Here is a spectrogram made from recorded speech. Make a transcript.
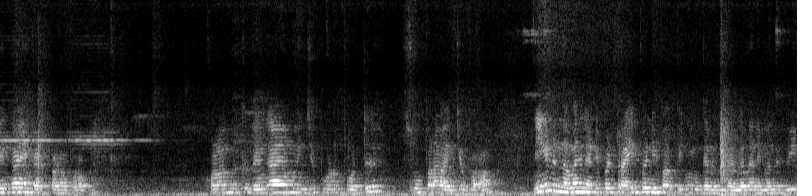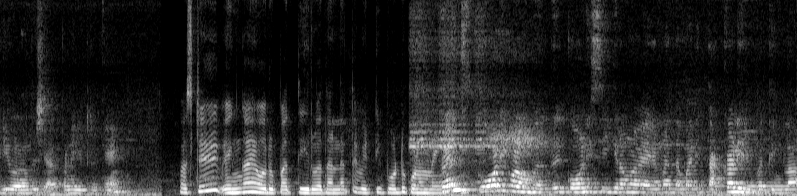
வெங்காயம் கட் பண்ண போகிறோம் குழம்புக்கு வெங்காயமும் இஞ்சி பூடு போட்டு சூப்பராக வைக்க போகிறோம் நீங்களும் இந்த மாதிரி கண்டிப்பாக ட்ரை பண்ணி பார்ப்பீங்கிறதுக்காக தான் எனக்கு வந்து வீடியோவில் வந்து ஷேர் பண்ணிக்கிட்டு இருக்கேன். ஃபஸ்ட்டு வெங்காயம் ஒரு பத்து இருபது எண்ணத்தை வெட்டி போட்டு குழம்பு ஃப்ரெண்ட்ஸ் கோழி குழம்பு வந்து கோழி சீக்கிரமாக வேகணும்னா இந்த மாதிரி தக்காளி இருக்கு பார்த்தீங்களா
